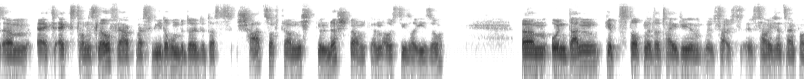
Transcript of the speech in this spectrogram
ähm, ex externes Laufwerk, was wiederum bedeutet, dass Schadsoftware nicht gelöscht werden können aus dieser ISO. Ähm, und dann gibt es dort eine Datei, die sage sag ich jetzt einfach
